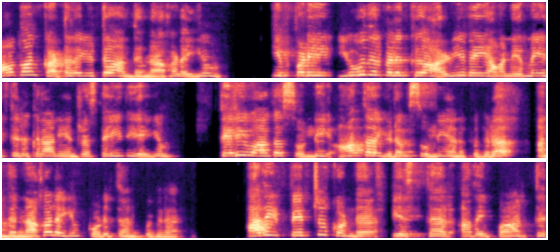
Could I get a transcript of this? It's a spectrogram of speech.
ஆவான் கட்டளையிட்ட அந்த நகலையும் இப்படி யூதர்களுக்கு அழிவை அவன் நிர்ணயித்திருக்கிறான் என்ற செய்தியையும் தெளிவாக சொல்லி ஆத்தாயிடம் சொல்லி அனுப்புகிறார். அந்த நகலையும் கொடுத்து அனுப்புகிறார். அதை பெற்றுக்கொண்ட எஸ்தர் அதை பார்த்து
